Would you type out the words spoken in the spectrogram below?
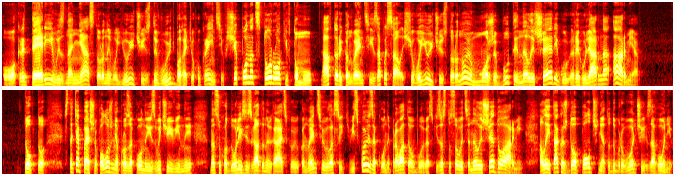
О, критерії визнання сторони воюючої здивують багатьох українців. Ще понад 100 років тому автори конвенції записали, що воюючою стороною може бути не лише регу- регулярна армія. Тобто стаття 1 положення про закони і звичаї війни на суходолі зі згаданою Гаазькою конвенцією гласить: військові закони, права та обов'язки застосовуються не лише до армії, але й також до ополчення та добровольчих загонів.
